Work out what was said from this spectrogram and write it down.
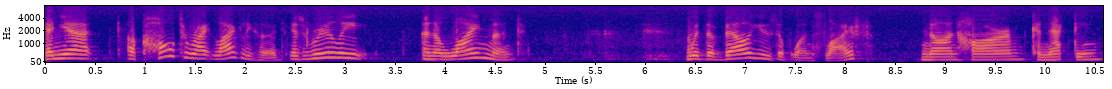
And yet, a call to right livelihood is really an alignment with the values of one's life, non-harm, connecting,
